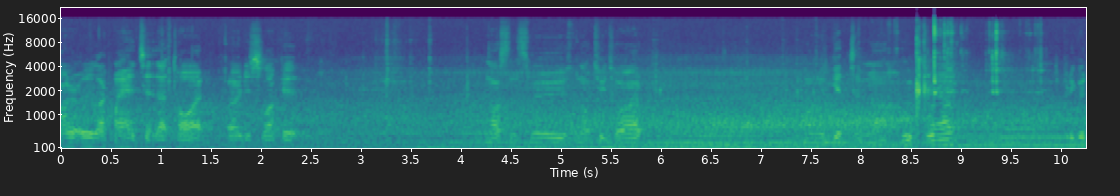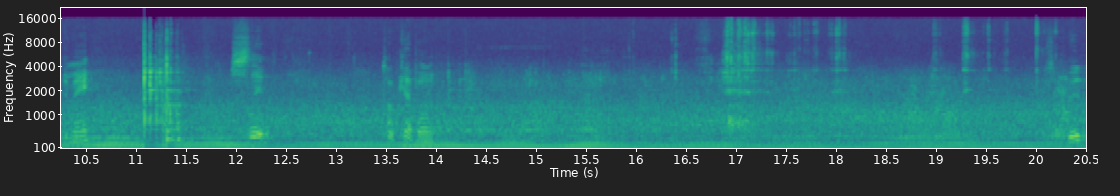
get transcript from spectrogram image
I don't really like my headset that tight. I just like it nice and smooth, not too tight. I'm gonna get some uh, whipped around. It's pretty good to me. Slip top cap on. So good.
